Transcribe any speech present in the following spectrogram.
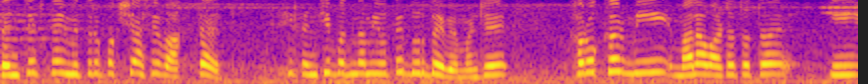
त्यांचेच काही मित्रपक्ष असे वागत आहेत ही त्यांची बदनामी होते दुर्दैव. म्हणजे खरोखर मी मला वाटत होतं की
